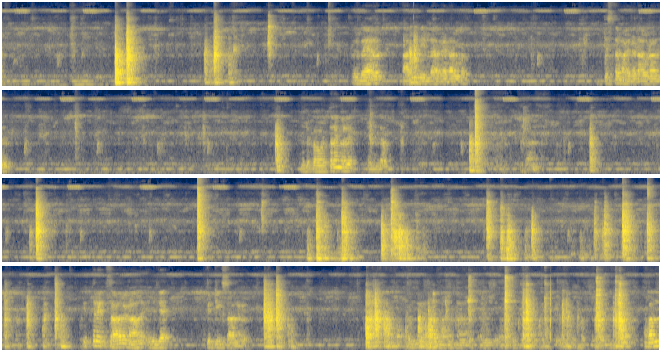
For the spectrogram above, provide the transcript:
ഒരു വേറെ ആകൃതിയുള്ള ഇടാകൂടം വ്യത്യസ്തമായ ഒരു പ്രവർത്തനങ്ങൾ എല്ലാം. സാധനങ്ങളാണ് ഇതിന്റെ ഫിറ്റിംഗ് സാധനങ്ങൾ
